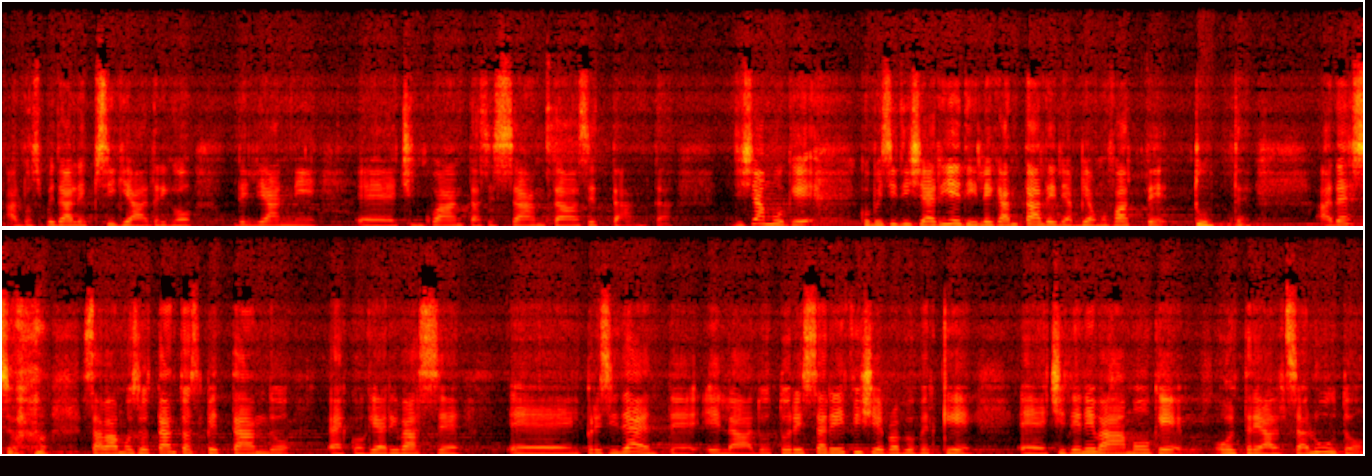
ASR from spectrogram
all'ospedale psichiatrico degli anni eh, 50, 60, 70. Diciamo che, come si dice a Rieti, le cantate le abbiamo fatte tutte. Adesso stavamo soltanto aspettando ecco, che arrivasse eh, il Presidente e la dottoressa Refice proprio perché eh, ci tenevamo che, oltre al saluto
